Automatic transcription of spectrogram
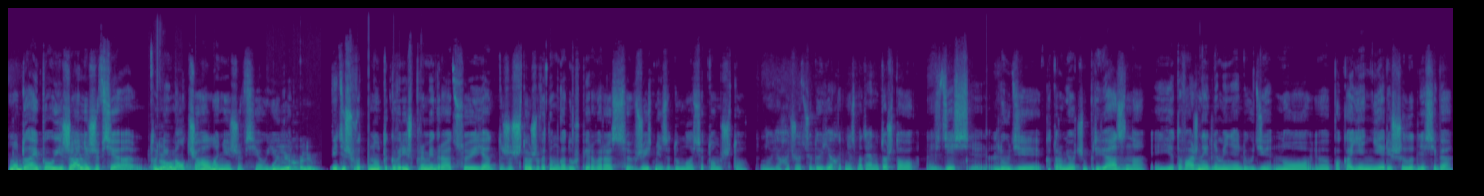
Ну да, и поуезжали же все. Кто Да. не молчал, они же все уехали. Уехали. Видишь, вот, ну, ты говоришь про миграцию, и я даже что же в этом году в первый раз в жизни задумалась о том, что, ну, я хочу отсюда уехать, несмотря на то, что здесь люди, к которым я очень привязана, и это важные для меня люди, но э, пока я не решила для себя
